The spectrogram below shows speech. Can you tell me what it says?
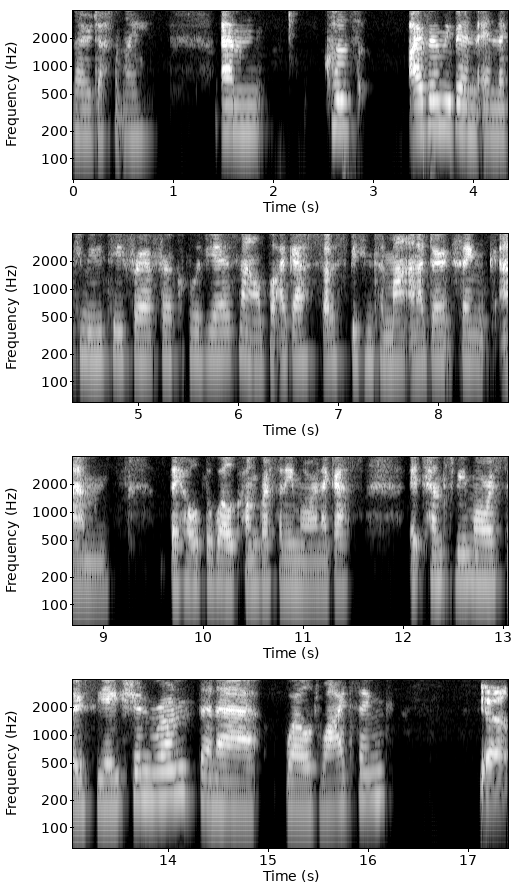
No definitely. Um because I've only been in the community for, for a couple of years now, but I guess I was speaking to Matt and I don't think um, they hold the World Congress anymore. And I guess it tends to be more association run than a worldwide thing. Yeah.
